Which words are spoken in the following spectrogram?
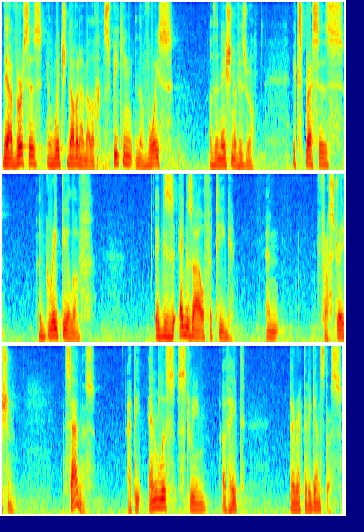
They are verses in which David HaMelech, speaking in the voice of the nation of Israel, expresses a great deal of ex- exile fatigue and frustration, sadness at the endless stream of hate directed against us.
